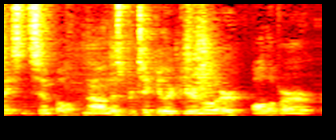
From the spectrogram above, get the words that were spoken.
Nice and simple. Now in this particular gear motor, all of our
